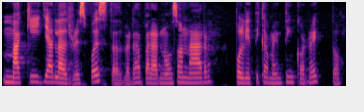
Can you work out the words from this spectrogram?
maquilla las respuestas, ¿verdad? Para no sonar políticamente incorrecto.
